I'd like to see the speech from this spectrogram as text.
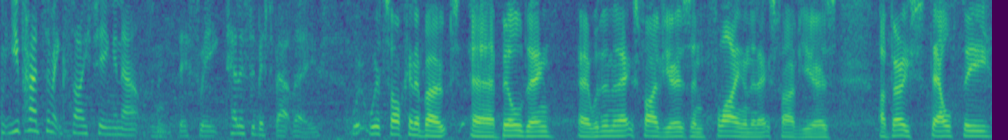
You've had some exciting announcements this week. Tell us a bit about those. We're talking about uh, building uh, within the next five years and flying in the next five years a very stealthy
